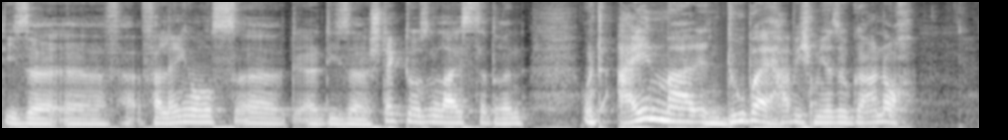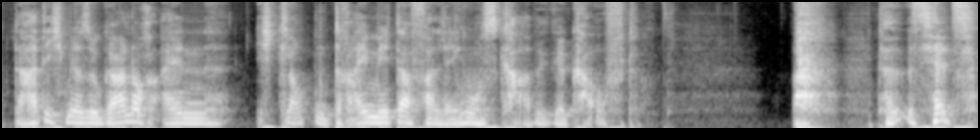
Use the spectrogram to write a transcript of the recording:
diese äh, Verlängerungs-, äh, diese Steckdosenleiste drin. Und einmal in Dubai habe ich mir sogar noch, da hatte ich mir sogar noch ein, ich glaube, ein drei Meter Verlängerungskabel gekauft. Das ist jetzt,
